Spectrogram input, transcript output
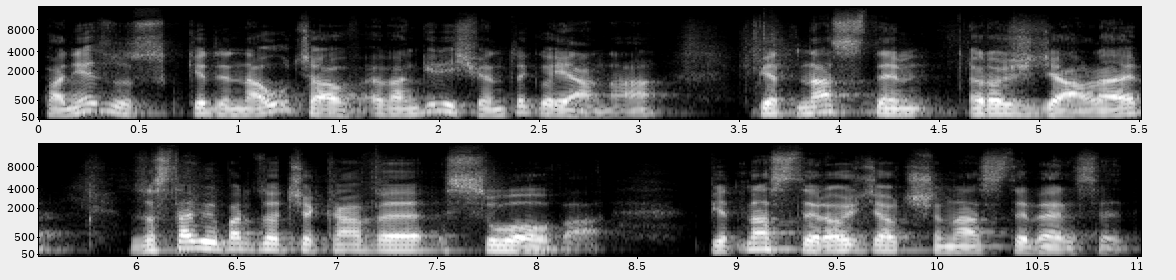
Pan Jezus, kiedy nauczał w Ewangelii Świętego Jana 15 rozdziale, zostawił bardzo ciekawe słowa. 15 rozdział, 13 werset.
